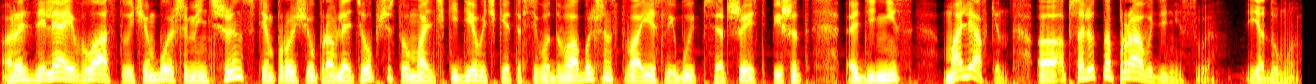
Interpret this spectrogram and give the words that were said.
разделяй и властвуй. Чем больше меньшинств, тем проще управлять обществом. Мальчики и девочки – это всего два большинства. Если их будет 56, пишет э, Денис Малявкин. А, абсолютно правы, Денис, вы я думаю.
